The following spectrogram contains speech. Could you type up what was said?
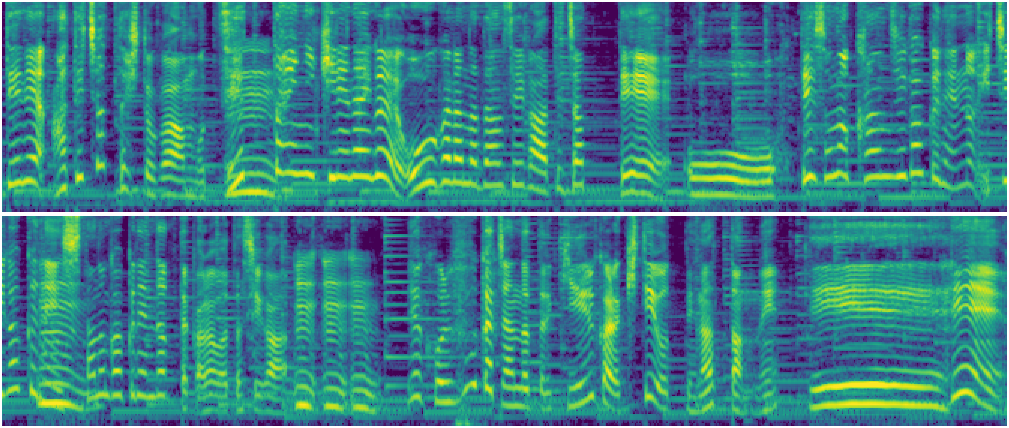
でね当てちゃった人がもう絶対に着れないぐらい大柄な男性が当てちゃって、でその漢字学年の1学年下の学年だったから私が、うんうんうん。でこれ風花ちゃんだったら着れるから着てよってなったのね。ええ。で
